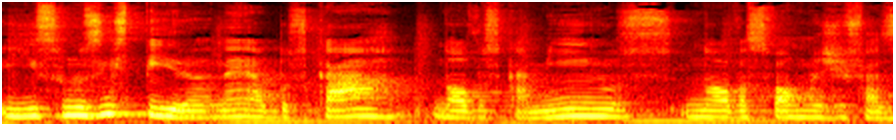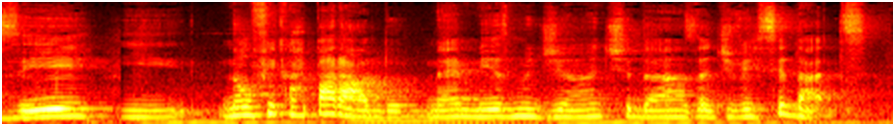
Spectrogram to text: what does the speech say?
e isso nos inspira, né, a buscar novos caminhos, novas formas de fazer e não ficar parado, né, mesmo diante das adversidades.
